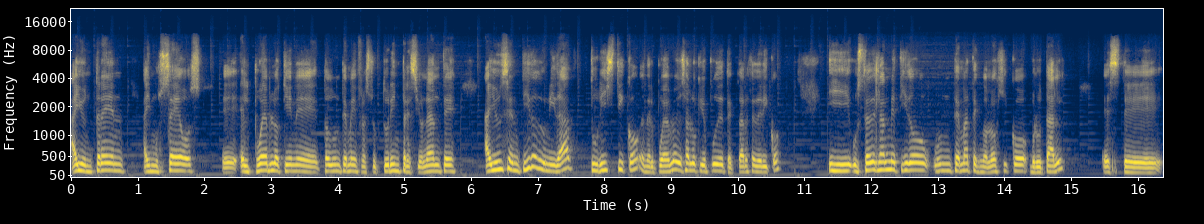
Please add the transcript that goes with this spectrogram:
Hay un tren, hay museos, eh, el pueblo tiene todo un tema de infraestructura impresionante. Hay un sentido de unidad turístico en el pueblo, es algo que yo pude detectar, Federico. Y ustedes le han metido un tema tecnológico brutal. Este,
